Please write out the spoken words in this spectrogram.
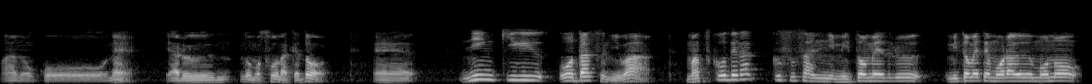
あの、こうね、やるのもそうだけど、えー、人気を出すには、マツコ・デラックスさんに認める、認めてもらうもの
